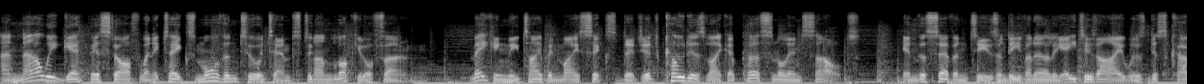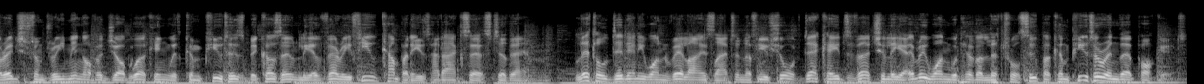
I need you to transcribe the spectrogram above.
And now we get pissed off when it takes more than 2 attempts to unlock your phone. Making me type in my 6 digit code is like a personal insult. In the 70s and even early 80s I was discouraged from dreaming of a job working with computers because only a very few companies had access to them. Little did anyone realize that in a few short decades virtually everyone would have a literal supercomputer in their pocket.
